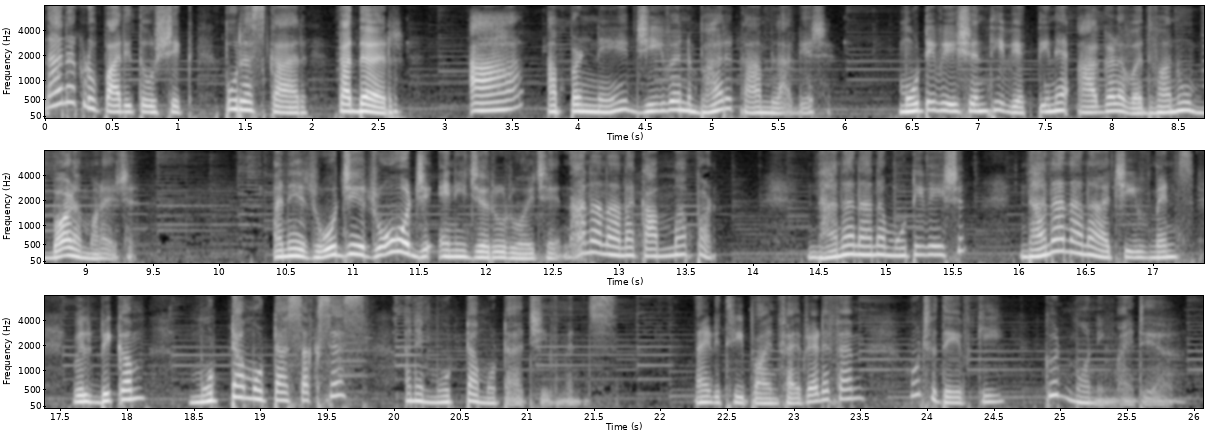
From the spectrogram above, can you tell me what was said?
નાનકડું પારિતોષિક, પુરસ્કાર, કદર, આ આપણને જીવનભર કામ લાગે છે. મોટિવેશનથી વ્યક્તિને આગળ વધવાનું બળ મળે છે. અને રોજે રોજ એની જરૂર હોય છે. નાના નાના કામમાં પણ. નાના નાના મોટિવેશન, નાના નાના અચીવમેન્ટ્સ વિલ બીકમ મોટા મોટા સક્સેસ અને મોટા મોટા achievements ninety three point five red FM એમ હું છું Devki. Good morning my dear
